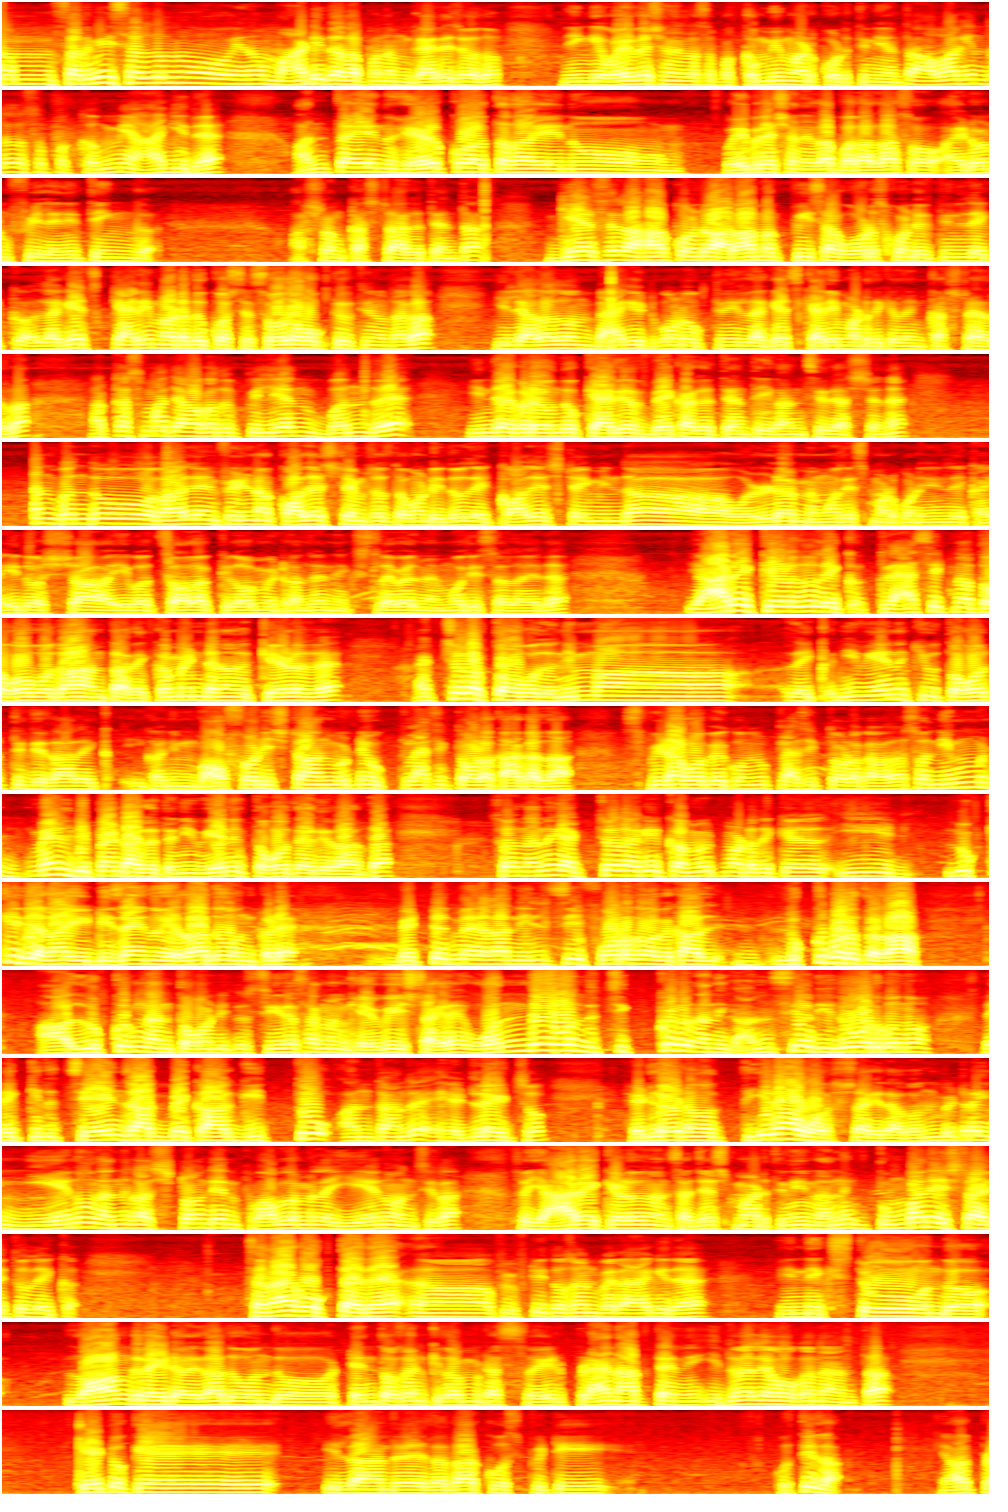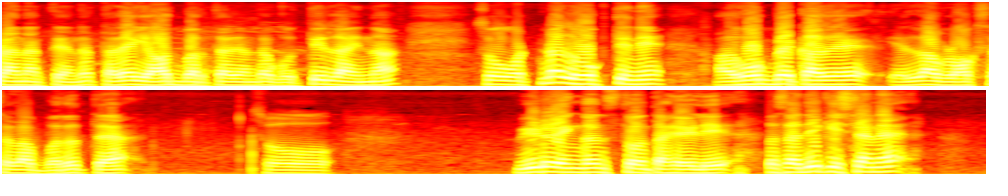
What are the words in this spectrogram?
ನಮ್ಮ ಸರ್ವಿಸಲ್ಲೂ ಏನೋ ಮಾಡಿದಾರಪ್ಪ ನಮ್ಮ ಗ್ಯಾರೇಜ್ ಅವರು. ನಿಮಗೆ ವೈಬ್ರೇಷನ್ ಎಲ್ಲ ಸ್ವಲ್ಪ ಕಮ್ಮಿ ಮಾಡಿಕೊಡ್ತೀನಿ ಅಂತ. ಅವಾಗಿಂದ ಸ್ವಲ್ಪ ಕಮ್ಮಿ ಆಗಿದೆ. ಅಂತ ಏನು ಹೇಳ್ಕೊಳ್ಳೋ ಥರ ಏನು ವೈಬ್ರೇಷನ್ ಎಲ್ಲ ಬರಲ್ಲ. So I don't feel anything ಅಷ್ಟೊಂದು ಕಷ್ಟ ಆಗುತ್ತೆ ಅಂತ. ಗೇರ್ಸ್ ಎಲ್ಲ ಹಾಕೊಂಡು ಆರಾಮಾಗಿ ಪೀಸಾಗಿ ಓಡಿಸ್ಕೊಂಡಿರ್ತೀನಿ ಲೈಕ್ ಲಗೇಜ್ ಕ್ಯಾರಿ ಮಾಡೋದಕ್ಕೂ ಅಷ್ಟೇ ಸೋಲೋ ಹೋಗ್ತಿರ್ತೀನಿ ಅಂದಾಗ ಇಲ್ಲಿ ಯಾವುದಾದ್ರು ಒಂದು ಬ್ಯಾಗ್ ಇಟ್ಕೊಂಡು ಹೋಗ್ತೀನಿ ಲಗೇಜ್ ಕ್ಯಾರಿ ಮಾಡೋದಕ್ಕೆ ಏನು ಕಷ್ಟ ಇರಲ್ಲ. ಅಕಸ್ಮಾತ್ ಯಾವಾಗಾದ್ರೂ ಪಿಲಿಯನ್ ಬಂದರೆ ಹಿಂದೆಗಡೆ ಒಂದು ಕ್ಯಾರಿಯರ್ ಬೇಕಾಗುತ್ತೆ ಅಂತ ಈಗ ಅನಿಸಿದೆ ಅಷ್ಟೇ ನಾನು ಬಂದು ರಾಯಲ್ ಎನ್ಫೀಲ್ಡ್ನ ಕಾಲೇಜ್ ಟೈಮ್ಸಲ್ಲಿ ತೊಗೊಂಡಿದ್ದು ಲೈಕ್ ಕಾಲೇಜ್ ಟೈಮಿಂದ ಒಳ್ಳೆ ಮೆಮೊರೀಸ್ ಮಾಡ್ಕೊಂಡಿದ್ದೀನಿ ಲೈಕ್ ಐದು ವರ್ಷ, ಐವತ್ತು ಸಾವಿರ ಕಿಲೋಮೀಟ್ರ್ ಅಂದರೆ ನೆಕ್ಸ್ಟ್ ಲೆವೆಲ್ ಮೆಮೊರೀಸ್ ಎಲ್ಲ ಇದೆ. ಯಾರೇ ಕೇಳಿದ್ರು ಲೈಕ್ ಕ್ಲಾಸಿಕ್ನ ತೊಗೋಬೋದಾ ಅಂತ ರೆಕಮೆಂಡ್ ಏನಾದರೂ ಕೇಳಿದ್ರೆ ಆ್ಯಕ್ಚುಲಾಗಿ ತೊಗೋಬೋದು. ನಿಮ್ಮ ಲೈಕ್ ನೀವೇನು ಕ್ಯೂ ತೊಗೊಳ್ತಿದ್ದೀರಾ? ಲೈಕ್ ಈಗ ನಿಮ್ಗೆ ಆಫ್ ರೋಡ್ ಇಷ್ಟ ಅಂದ್ಬಿಟ್ಟು ನೀವು ಕ್ಲಾಸಿಕ್ ತೊಗೊಳಕ್ಕಾಗಲ್ಲ ಸ್ಪೀಡಾಗಿ ಹೋಗಬೇಕು ಅಂದ್ರೆ ಕ್ಲಾಸಿಕ್ ತೊಗೊಳಕ್ಕಾಗಲ್ಲ ಸೊ ನಿಮ್ಮ ಮೇಲೆ ಡಿಪೆಂಡ್ ಆಗುತ್ತೆ ನೀವು ಏನಕ್ಕೆ ತೊಗೋತಾ ಇದ್ದೀರಾ ಅಂತ. ಸೊ ನನಗೆ ಆ್ಯಕ್ಚುಲಾಗಿ ಕಮ್ಯೂಟ್ ಮಾಡೋದಕ್ಕೆ ಈ ಲುಕ್ ಇದೆಯಲ್ಲ, ಈ ಡಿಸೈನು ಎಲ್ಲದೂ ಒಂದು ಕಡೆ ಬೆಟ್ಟದ ಮೇಲೆಲ್ಲ ನಿಲ್ಲಿಸಿ ಫೋಟೋ ತೊಗೋಬೇಕು? ಲುಕ್ ಬರುತ್ತಲ್ಲ, ಆ ಲುಕ್ಕಿಗೆ ನಾನು ತೊಗೊಂಡಿದ್ದು ಸೀರಿಯಸ್ ಆಗಿ ನಂಗೆ ಹೆವಿ ಇಷ್ಟ ಆಗಿದೆ. ಒಂದೇ ಒಂದು ಚಿಕ್ಕದು ನನಗೆ ಅನಿಸಿರೋದು ಇದುವರೆಗೂ ಲೈಕ್ ಇದು ಚೇಂಜ್ ಆಗಬೇಕಾಗಿತ್ತು ಅಂತ ಅಂದರೆ ಹೆಡ್ಲೈಟ್ಸು ಹೆಡ್ಲೈಟ್ ಅನ್ನೋದು ತೀರಾ ವರ್ಷ ಆಗಿದೆ. ಅದೊಂದು ಬಿಟ್ಟರೆ ಇನ್ನೇನು ನನಗೆ ಅಷ್ಟೊಂದೇನು ಪ್ರಾಬ್ಲಮ್ ಇಲ್ಲ, ಏನು ಅನಿಸಿಲ್ಲ. ಸೊ ಯಾರೇ ಕೇಳೋದು ನಾನು ಸಜೆಸ್ಟ್ ಮಾಡ್ತೀನಿ. ನನಗೆ ತುಂಬಾ ಇಷ್ಟ ಆಯಿತು ಲೈಕ್ ಚೆನ್ನಾಗಿ ಹೋಗ್ತಾ ಇದೆ. ಫಿಫ್ಟಿ ತೌಸಂಡ್ ಬೇರೆ ಆಗಿದೆ. ಇನ್ನು ನೆಕ್ಸ್ಟು ಒಂದು ಲಾಂಗ್ ರೈಡ್ ಎಲ್ಲಾದರೂ ಒಂದು ten thousand kilometres ride plan ಆಗ್ತಾಯಿದ್ದೀನಿ ಇದರಲ್ಲೇ ಹೋಗೋಣ ಅಂತ. ಕೆ ಟು ಕೆ ಇಲ್ಲ ಅಂದರೆ ಲದಾಖು ಸ್ಪಿಟಿ ಗೊತ್ತಿಲ್ಲ. ಯಾವ್ದು ಪ್ಲ್ಯಾನ್ ಆಗ್ತಾಯಿದೆ ಅಂತ ತಲೆಗೆ ಯಾವ್ದು ಬರ್ತಾಯಿದೆ ಅಂತ ಗೊತ್ತಿಲ್ಲ ಇನ್ನು. ಸೊ ಒಟ್ಟಿನಲ್ಲಿ ಹೋಗ್ತೀನಿ. ಅದು ಹೋಗಬೇಕಾದ್ರೆ ಎಲ್ಲ ವ್ಲಾಗ್ಸ್ ಎಲ್ಲ ಬರುತ್ತೆ. ಸೊ ವಿಡಿಯೋ ಹೆಂಗೆ ಅನಿಸ್ತು ಅಂತ ಹೇಳಿ. ಸದ್ಯಕ್ಕೆ ಇಷ್ಟೇ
